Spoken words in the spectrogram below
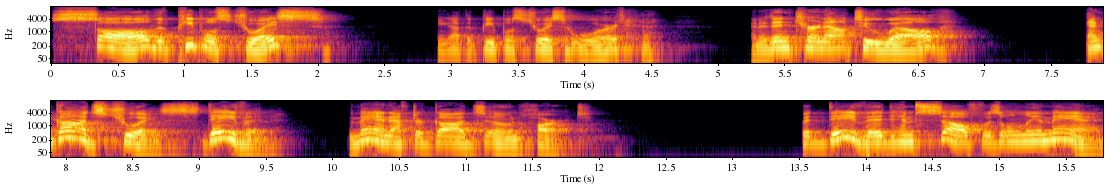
Saul, the people's choice, he got the People's Choice Award, and it didn't turn out too well, and God's choice, David the man after God's own heart. But David himself was only a man,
